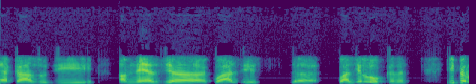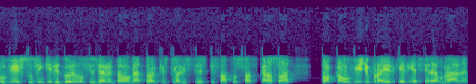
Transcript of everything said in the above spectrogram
é caso de amnésia quase, uh, quase louca, né? E, pelo visto, os inquiridores não fizeram interrogatório que esclarecesse de fato os fatos. Ficaram só tocar o vídeo para ele que ele ia se lembrar, né?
